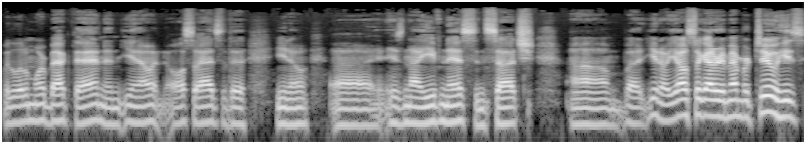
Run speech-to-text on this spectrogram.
with a little more back then, and you know, it also adds to the, you know, uh, his naiveness and such. Um, but you know, you also got to remember too, he's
